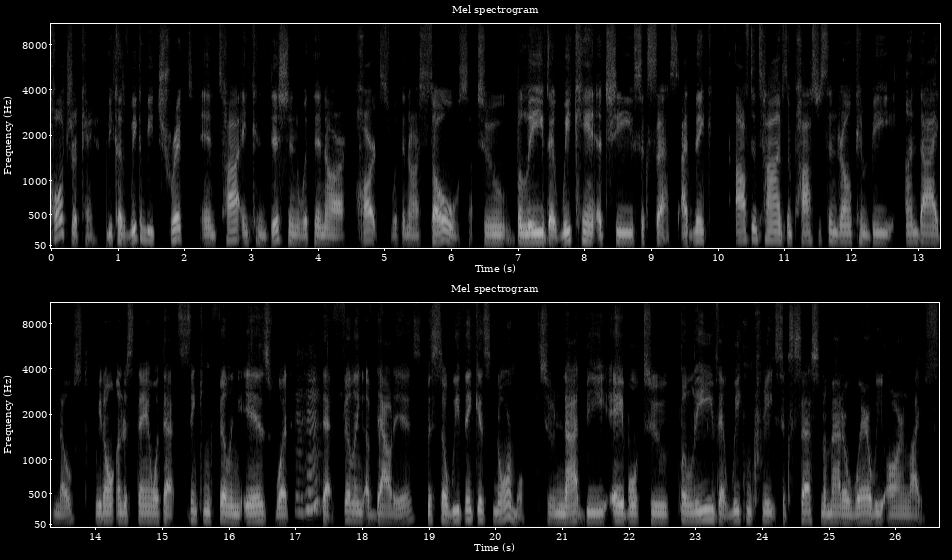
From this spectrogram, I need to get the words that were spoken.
culture can because we can be tricked and taught and conditioned within our hearts within our souls to believe that we can't achieve success i think oftentimes imposter syndrome can be undiagnosed. We don't understand what that sinking feeling is, what mm-hmm. that feeling of doubt is. So we think it's normal to not be able to believe that we can create success no matter where we are in life.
